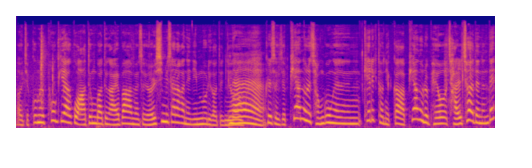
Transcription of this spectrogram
어, 이제 꿈을 포기하고 아등바등 알바하면서 열심히 살아가는 인물이거든요. 네. 그래서 이제 피아노를 전공한 캐릭터니까 피아노를 배워 잘 쳐야 되는데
